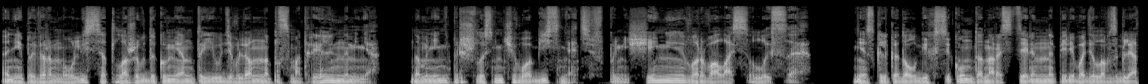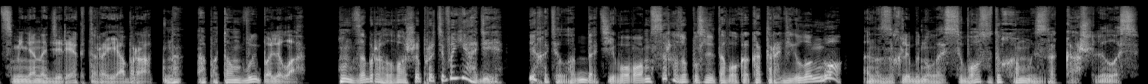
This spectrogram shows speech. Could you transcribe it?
Они повернулись, отложив документы и удивленно посмотрели на меня. Но мне не пришлось ничего объяснять. В помещение ворвалась лысая. Несколько долгих секунд она растерянно переводила взгляд с меня на директора и обратно, а потом выпалила. «Он забрал ваше противоядие. Я хотел отдать его вам сразу после того, как отравила, но...» Она захлебнулась воздухом и закашлялась.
